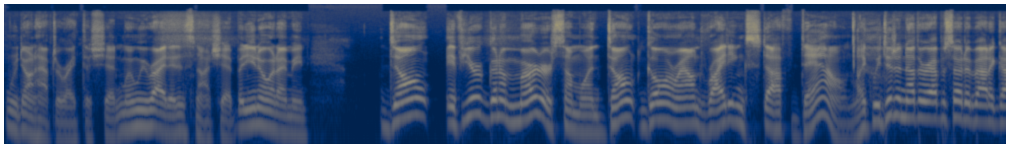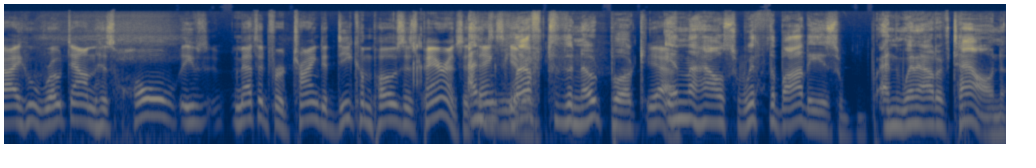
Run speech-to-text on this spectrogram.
We don't have to write this shit. And when we write it, it's not shit. But you know what I mean. Don't if you're gonna murder someone, don't go around writing stuff down. Like we did another episode about a guy who wrote down his whole was, method for trying to decompose his parents at and Thanksgiving. left the notebook Yeah. in the house with the bodies and went out of town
